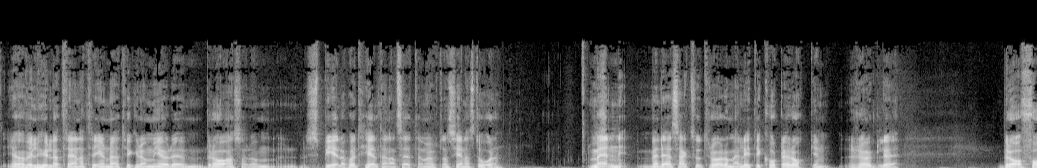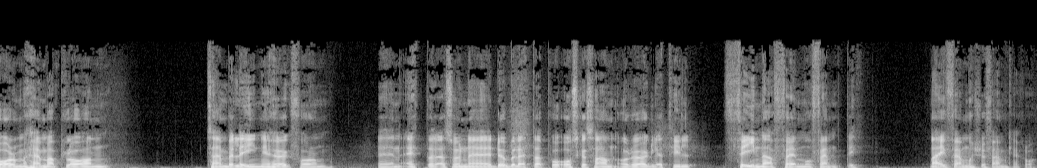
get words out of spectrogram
jag vill hylla tränartrion Jag tycker de gör det bra. Alltså, de spelar på ett helt annat sätt än vad de gjort de senaste åren. Men med det sagt så tror jag de är lite korta i rocken. Rögle, bra form, hemmaplan. Tambellin i hög form. En etta där. Så en eh, dubbeletta på Oskarshamn och Rögle till fina 5,50. Nej, 5,25 kanske då.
